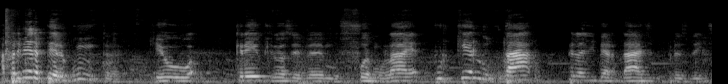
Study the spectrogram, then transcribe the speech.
A primeira pergunta que eu creio que nós devemos formular é por que lutar pela liberdade do presidente?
